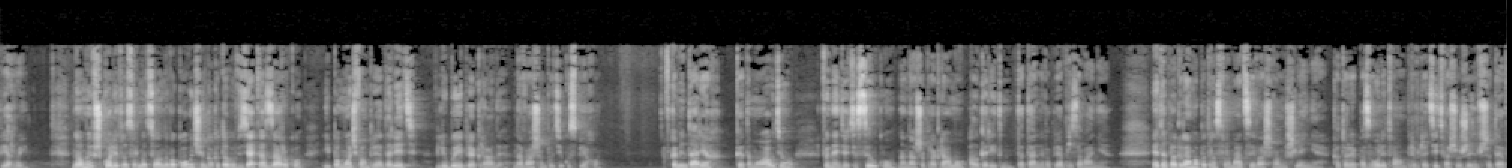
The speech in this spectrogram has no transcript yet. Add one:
первый. Ну а мы в школе трансформационного коучинга готовы взять вас за руку и помочь вам преодолеть любые преграды на вашем пути к успеху. В комментариях к этому аудио вы найдете ссылку на нашу программу «Алгоритм тотального преобразования». Это программа по трансформации вашего мышления, которая позволит вам превратить вашу жизнь в шедевр.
